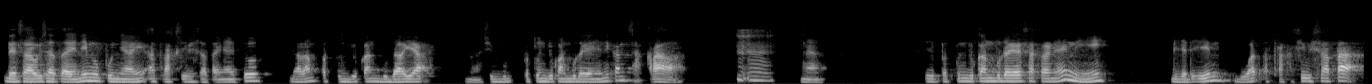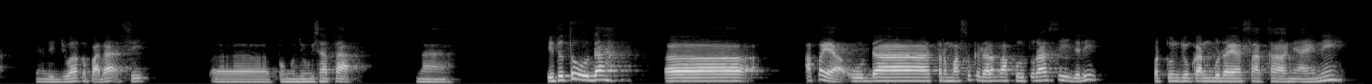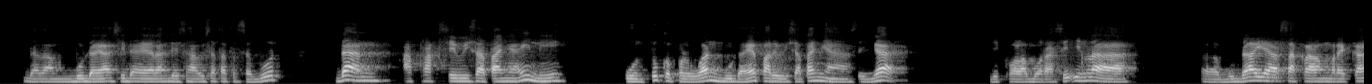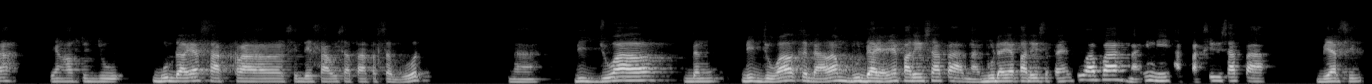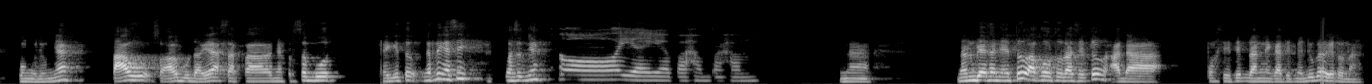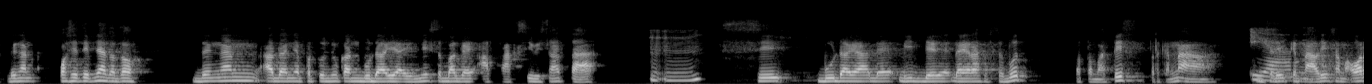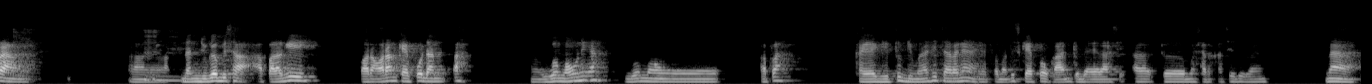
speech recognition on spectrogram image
desa wisata ini mempunyai atraksi wisatanya itu dalam pertunjukan budaya. Nah, si pertunjukan budaya ini kan sakral. Mm. Nah, si pertunjukan budaya sakralnya ini dijadiin buat atraksi wisata yang dijual kepada si uh, pengunjung wisata. Nah, itu tuh udah uh, apa ya? Udah termasuk ke dalam akulturasi. Jadi pertunjukan budaya sakralnya ini dalam budaya si daerah desa wisata tersebut dan atraksi wisatanya ini untuk keperluan budaya pariwisatanya sehingga dikolaborasiin lah e, budaya sakral mereka yang harus dijual budaya sakral si desa wisata tersebut nah dijual dan dijual ke dalam budayanya pariwisata. Nah, budaya pariwisatanya itu apa? Nah, ini atraksi wisata. Biar si pengunjungnya tahu soal budaya sakralnya tersebut. Kayak gitu. Ngerti gak sih maksudnya? Oh iya iya paham paham. Nah, dan biasanya itu akulturasi itu ada positif dan negatifnya juga gitu. Nah, dengan positifnya contoh dengan adanya pertunjukan budaya ini sebagai atraksi wisata, mm -hmm. si budaya de di de daerah tersebut otomatis terkenal, iya. bisa dikenalin sama orang, uh, mm -hmm. dan juga bisa apalagi orang-orang kepo dan ah gue mau nih ah gue mau apa kayak gitu gimana sih caranya ya, otomatis kepo kan ke daerah uh, ke masyarakat situ kan nah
